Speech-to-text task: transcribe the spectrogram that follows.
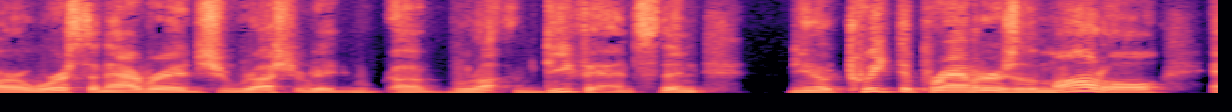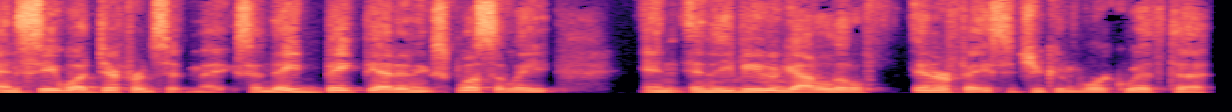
or a worse than average rush uh, defense, then you know tweak the parameters of the model and see what difference it makes. And they bake that in explicitly and, and they've even got a little interface that you can work with to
